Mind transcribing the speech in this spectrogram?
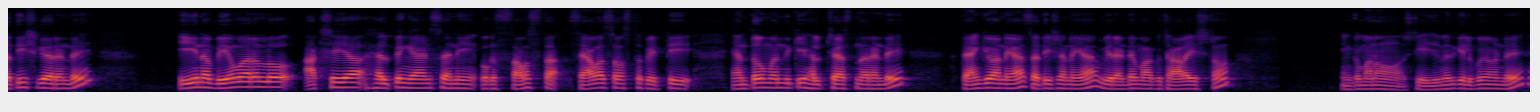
సతీష్ గారండి. ఈయన భీమవరంలో అక్షయ హెల్పింగ్ హ్యాండ్స్ అని ఒక సంస్థ సేవా సంస్థ పెట్టి ఎంతోమందికి హెల్ప్ చేస్తున్నారండి. థ్యాంక్ యూ అన్నయ్య సతీష్ అన్నయ్య. మీరంటే మాకు చాలా ఇష్టం. ఇంకా మనం స్టేజ్ మీదకి వెళ్ళిపోయామండి.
